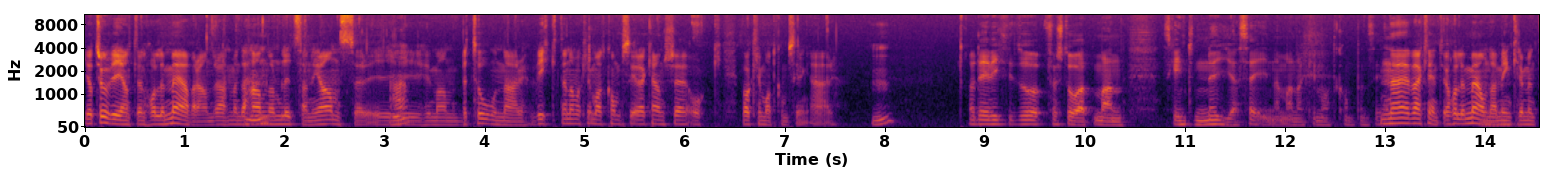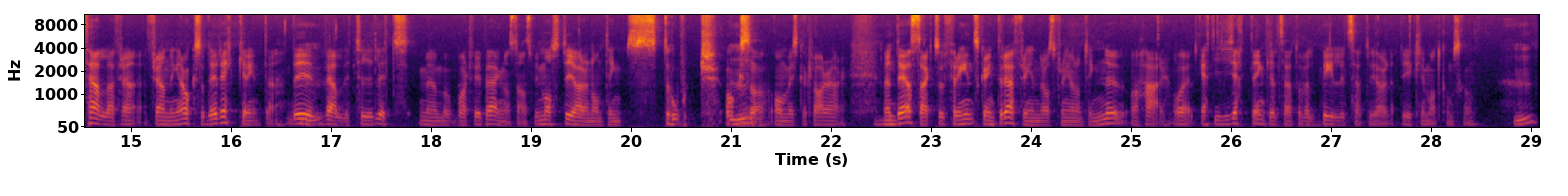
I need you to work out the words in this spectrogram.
jag tror vi egentligen håller med varandra, men det Mm. handlar om lite nyanser i, Ja. i hur man betonar vikten av att klimatkompensera kanske och vad klimatkompensering är. Mm. Och det är viktigt att förstå att man ska inte nöja sig när man har klimatkompenserat. Nej, verkligen inte. Jag håller med om det här med inkrementella förä- förändringar också. Det räcker inte. Det är Mm. väldigt tydligt med vart vi är väg någonstans. Vi måste göra någonting stort också Mm. om vi ska klara det här. Men det sagt så ska inte det förhindra oss från att göra någonting nu och här. Och ett jätteenkelt sätt och väldigt billigt sätt att göra det, det är klimatkompensation. Mm.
